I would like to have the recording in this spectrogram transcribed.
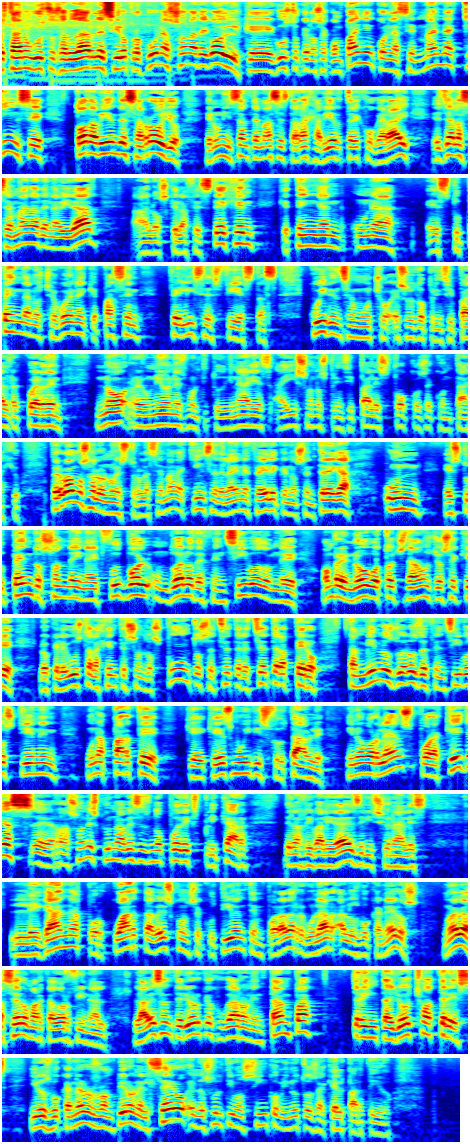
¿Cómo están? Un gusto saludarles. Ciro Procuna, zona de gol. Qué gusto que nos acompañen con la semana 15 todavía en desarrollo. En un instante más estará Javier Trejo Garay. Es ya la semana de Navidad. A los que la festejen, que tengan una estupenda Nochebuena y que pasen felices fiestas. Cuídense mucho, eso es lo principal. Recuerden, no reuniones multitudinarias, ahí son los principales focos de contagio. Pero vamos a lo nuestro, la semana 15 de la NFL que nos entrega un estupendo Sunday Night Football, un duelo defensivo donde, hombre, no hubo touchdowns, yo sé que lo que le gusta a la gente son los puntos, etcétera, etcétera, pero también los duelos defensivos tienen una parte que, es muy disfrutable. Y Nueva Orleans, por aquellas eh, razones que uno a veces no puede explicar de las rivalidades divisionales, le gana por cuarta vez consecutiva en temporada regular a los Bucaneros. 9 a 0 marcador final. La vez anterior que jugaron en Tampa, 38 a 3 y los Bucaneros rompieron el cero en los últimos cinco minutos de aquel partido.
